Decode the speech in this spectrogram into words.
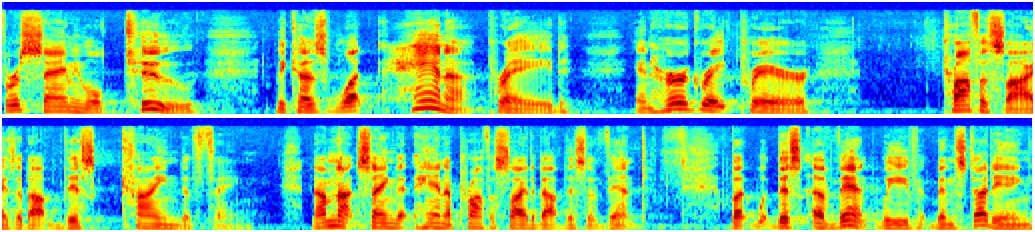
1 Samuel 2, because what Hannah prayed in her great prayer prophesies about this kind of thing. Now, I'm not saying that Hannah prophesied about this event, but this event we've been studying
